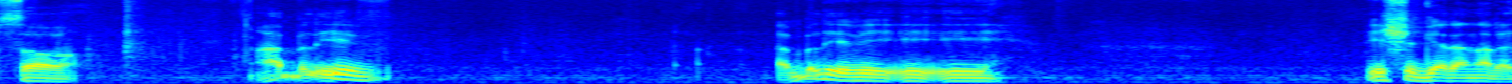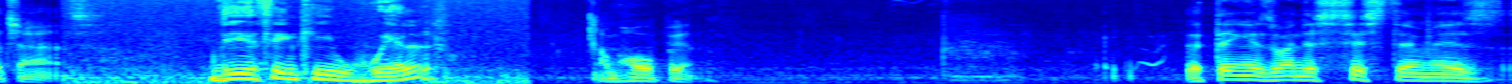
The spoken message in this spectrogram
So I believe I believe he, he, he, he should get another chance. Do you think he will? I'm hoping. The thing is, when the system is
